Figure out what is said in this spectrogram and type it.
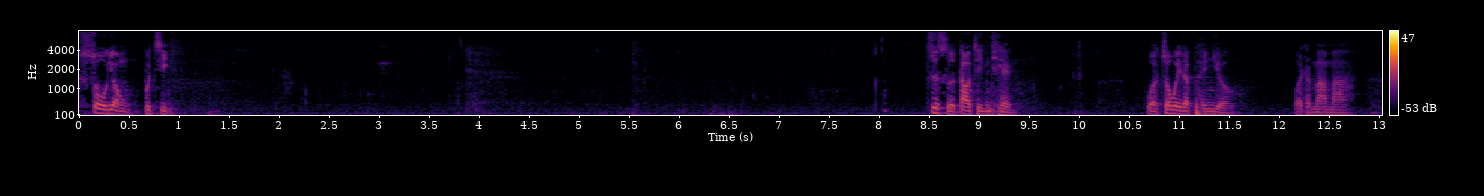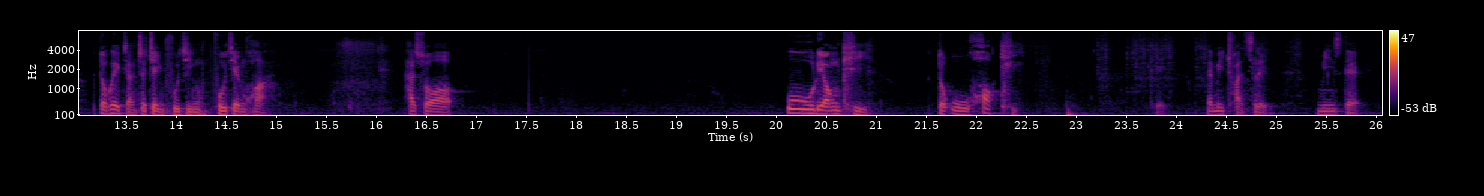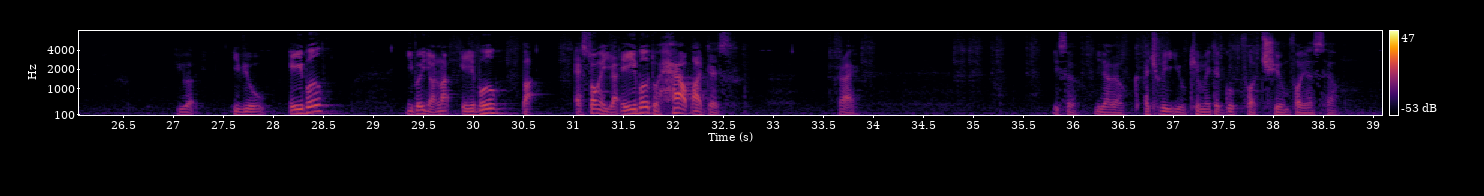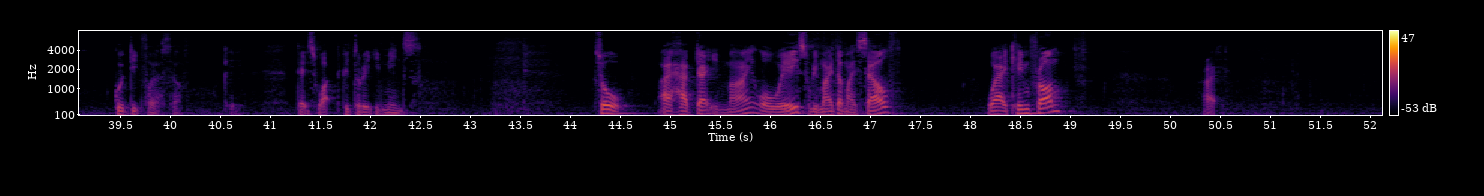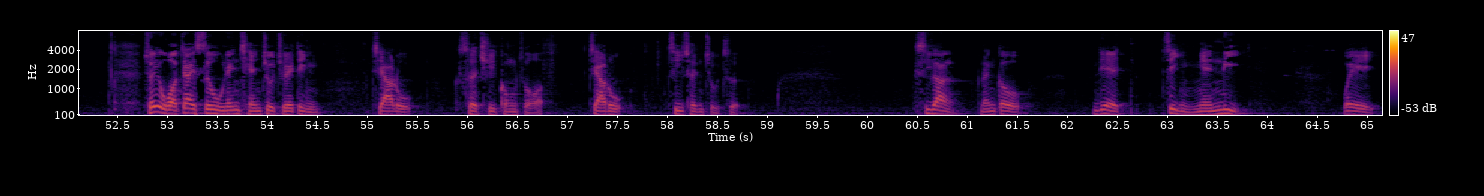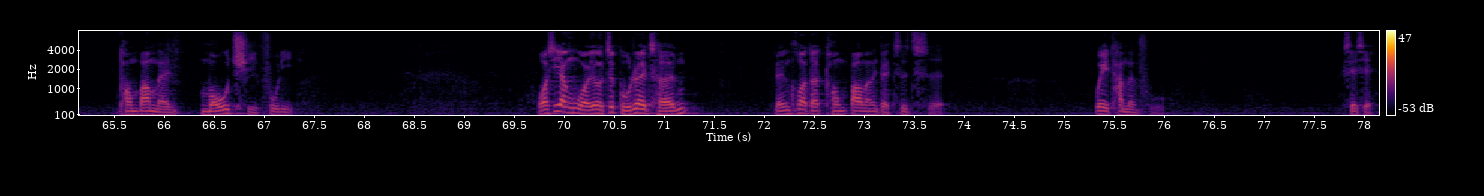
受用不尽。自始到今天。我周围的朋友，我的妈妈都会讲这件福建福建话。他说：“无良气都无好气。” Okay, let me translate. Means that you, are, if you able, even you're not able, but as long as you're able to help others, right? is a, you are actually you accumulate good fortune for yourself, good deed for yourself. Okay, that's what literally it means. So I have that in mind always, reminded myself where I came from. Right. 所以我在十五年前就决定加入社区工作，加入基层组织，希望能够列尽绵力，为 同胞们谋取福利。我希望我有这股热忱，能获得同胞们的支持，为他们服务。谢谢。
